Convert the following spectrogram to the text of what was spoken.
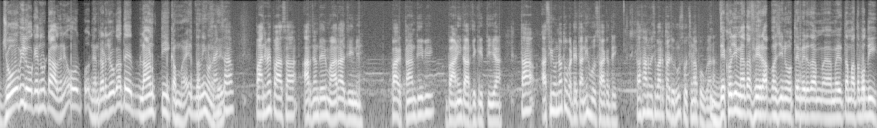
ਜੋ ਵੀ ਲੋਕ ਇਹਨੂੰ ਢਾਲਦੇ ਨੇ ਉਹ ਨਿੰਦਣਯੋਗ ਆ ਤੇ ਲਾਣਤੀ ਕੰਮ ਹੈ ਇਦਾਂ ਨਹੀਂ ਹੋਣਾ ਸਿੰਘ ਚਾਹੀਦਾ। ਸਾਹਿਬ ਪੰਜਵੇਂ ਪਾਸਾ ਅਰਜਨ ਦੇਵ ਮਹਾਰਾਜ ਜੀ ਨੇ ਭਗਤਾਂ ਦੀ ਵੀ ਬਾਣੀ ਦਰਜ ਕੀਤੀ ਆ। ਤਾਂ ਅਸੀਂ ਉਹਨਾਂ ਤੋਂ ਵੱਡੇ ਤਾਂ ਨਹੀਂ ਹੋ ਸਕਦੇ। ਤਾਂ ਸਾਨੂੰ ਇਸ ਬਾਰੇ ਤਾਂ ਜ਼ਰੂਰ ਸੋਚਣਾ ਪਊਗਾ ਨਾ। ਦੇਖੋ ਜੀ ਮੈਂ ਤਾਂ ਫੇਰ ਆਪਾਂ ਜੀ ਨੂੰ ਉੱਥੇ ਮੇਰੇ ਤਾਂ ਮ- ਮੇਰੇ ਤਾਂ ਮਤਬੋਧੀ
